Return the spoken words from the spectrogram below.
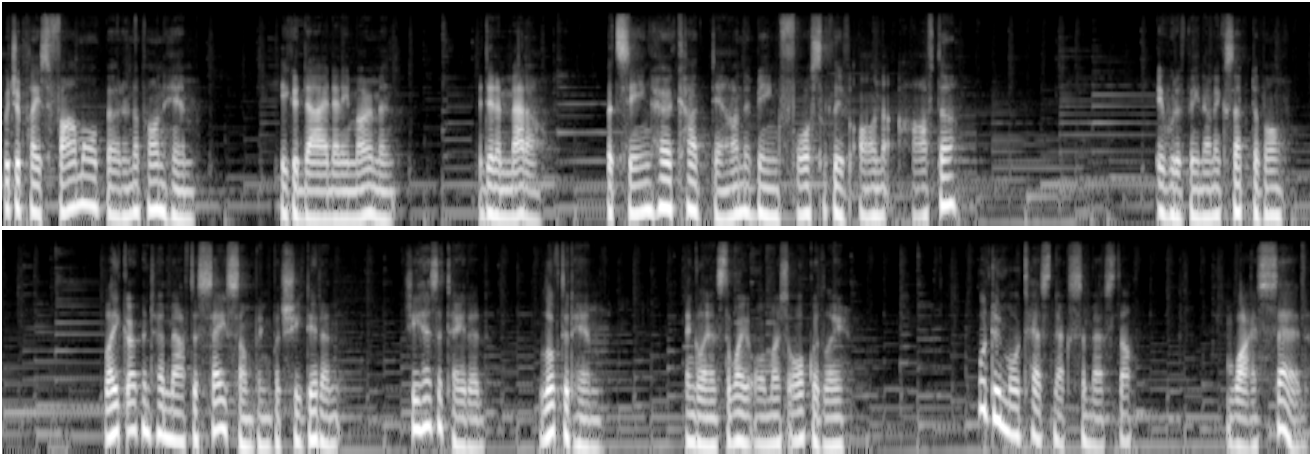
which had placed far more burden upon him. He could die at any moment. It didn't matter. But seeing her cut down and being forced to live on after, it would have been unacceptable. Blake opened her mouth to say something, but she didn't. She hesitated, looked at him, and glanced away almost awkwardly. We'll do more tests next semester. Weiss said,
